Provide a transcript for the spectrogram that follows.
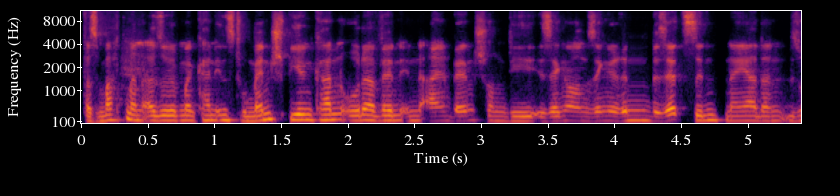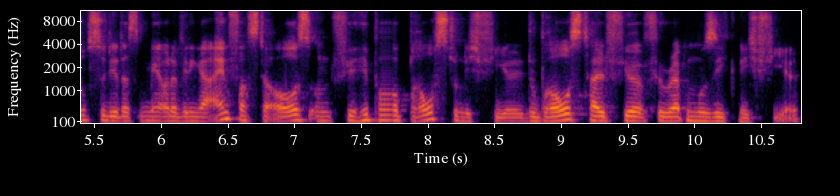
Was macht man also, wenn man kein Instrument spielen kann oder wenn in allen Bands schon die Sänger und Sängerinnen besetzt sind, naja, dann suchst du dir das mehr oder weniger einfachste aus und für Hip-Hop brauchst du nicht viel. Du brauchst halt für, für Rap-Musik nicht viel.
